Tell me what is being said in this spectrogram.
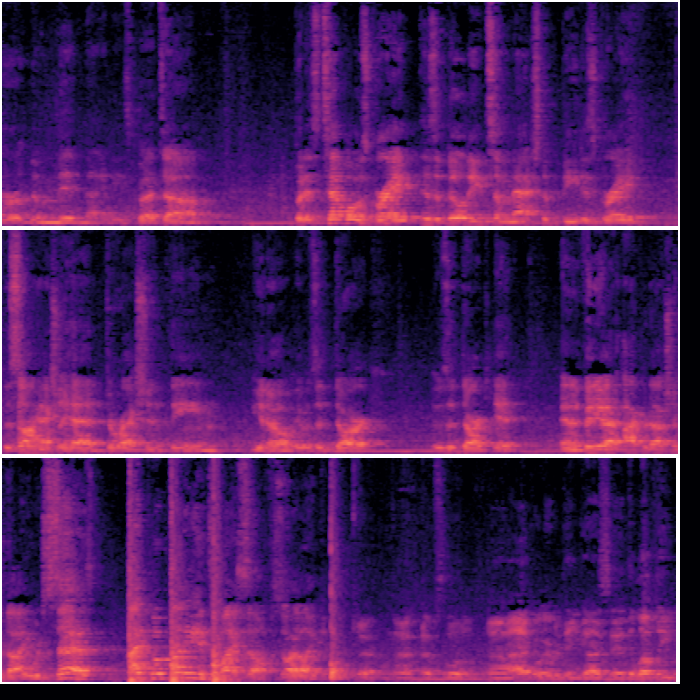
or the mid 90s. But um, but his tempo is great. His ability to match the beat is great. The song actually had direction, theme. You know, it was a dark, it was a dark hit, and the video had high production value, which says I put money into myself, so I like it. Yeah, absolutely. Uh, I echo everything you guys said. The lovely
